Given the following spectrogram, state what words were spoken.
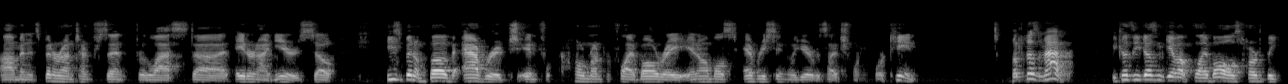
um, and it's been around 10% for the last uh, eight or nine years. So he's been above average in home run per fly ball rate in almost every single year besides 2014. But it doesn't matter because he doesn't give up fly balls hardly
